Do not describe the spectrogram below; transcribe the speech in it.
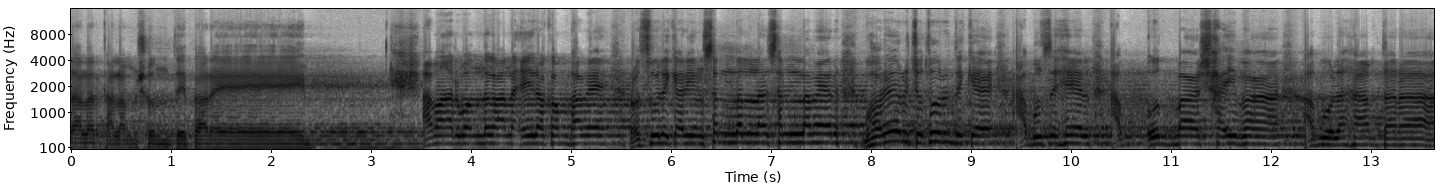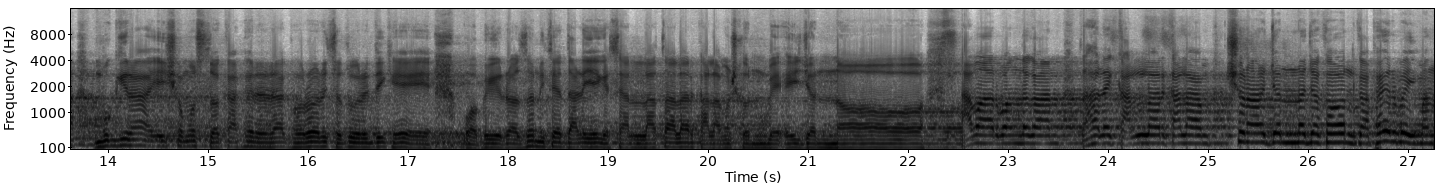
তালার কালাম শুনতে পারে। আমার বন্ধুগান এইরকম ভাবে রসুল করিম সাল্লাহ সাল্লামের ঘরের চতুর্দিকে আবু জেহেল, আবু উদ্বা সাইবা আবুল আহাব তারা মুগিরা এই সমস্ত কাফেররা ঘরের চতুর্দিকে গভীর রজনীতে দাঁড়িয়ে গেছে। আল্লাহ তালার কালাম শুনবে এই জন্য আমার বন্ধুগান তাহলে কাল্লার কালাম শোনার জন্য যখন কাফের বেঈমান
